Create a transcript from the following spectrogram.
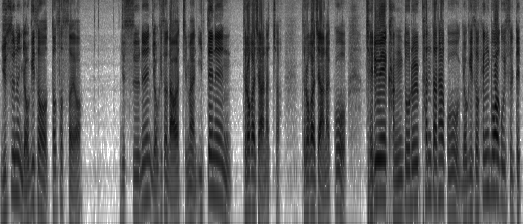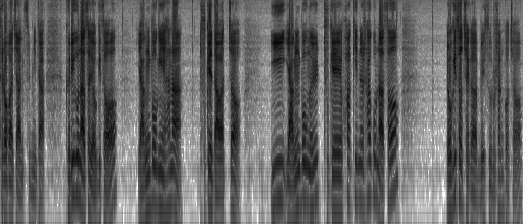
뉴스는 여기서 떴었어요. 뉴스는 여기서 나왔지만 이때는 들어가지 않았죠. 들어가지 않았고 재료의 강도를 판단하고 여기서 횡보하고 있을 때 들어가지 않습니다. 그리고 나서 여기서 양봉이 하나, 두 개 나왔죠. 이 양봉을 두 개 확인을 하고 나서 여기서 제가 매수를 한 거죠.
